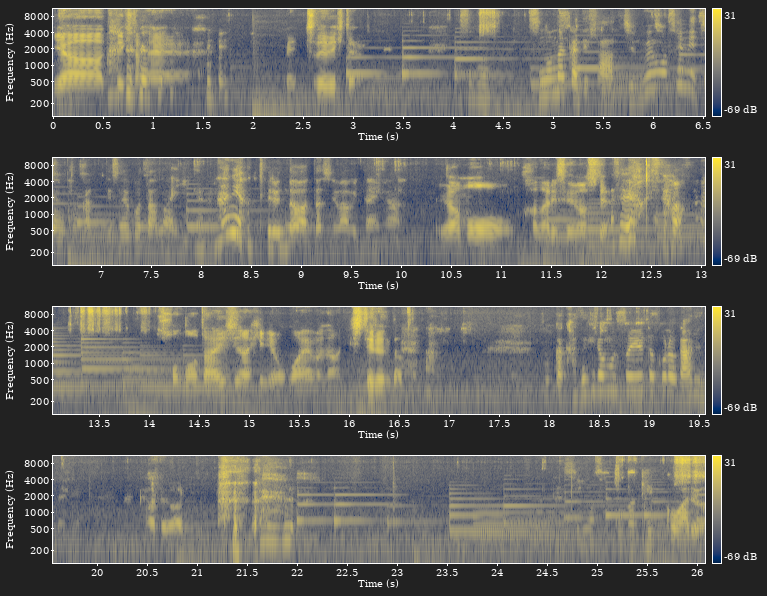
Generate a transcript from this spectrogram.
いやー、できたね。めっちゃ出てきたよ。そのその中でさ自分を責めちゃうとかってそういうことはない？何やってるんだ私はみたいないや、もう、かなり攻めましたよあ。責めました？この大事な日にお前は何してるんだと。そっか和弘もそういうところがあるんだねあるある。私もそこが結構あるわ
